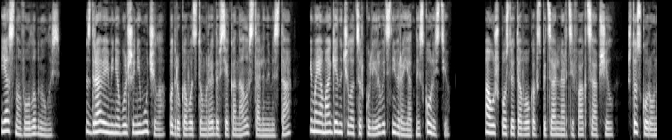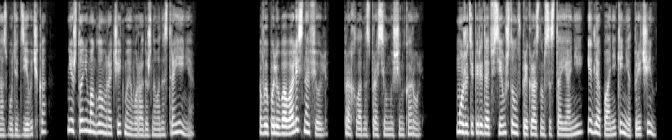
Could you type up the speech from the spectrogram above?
Я снова улыбнулась. Здравие меня больше не мучило, под руководством Реда все каналы встали на места, и моя магия начала циркулировать с невероятной скоростью. А уж после того, как специальный артефакт сообщил, что скоро у нас будет девочка, ничто не могло омрачить моего радужного настроения. «Вы полюбовались на Фёль?» — прохладно спросил мужчин-король. «Можете передать всем, что он в прекрасном состоянии, и для паники нет причин».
